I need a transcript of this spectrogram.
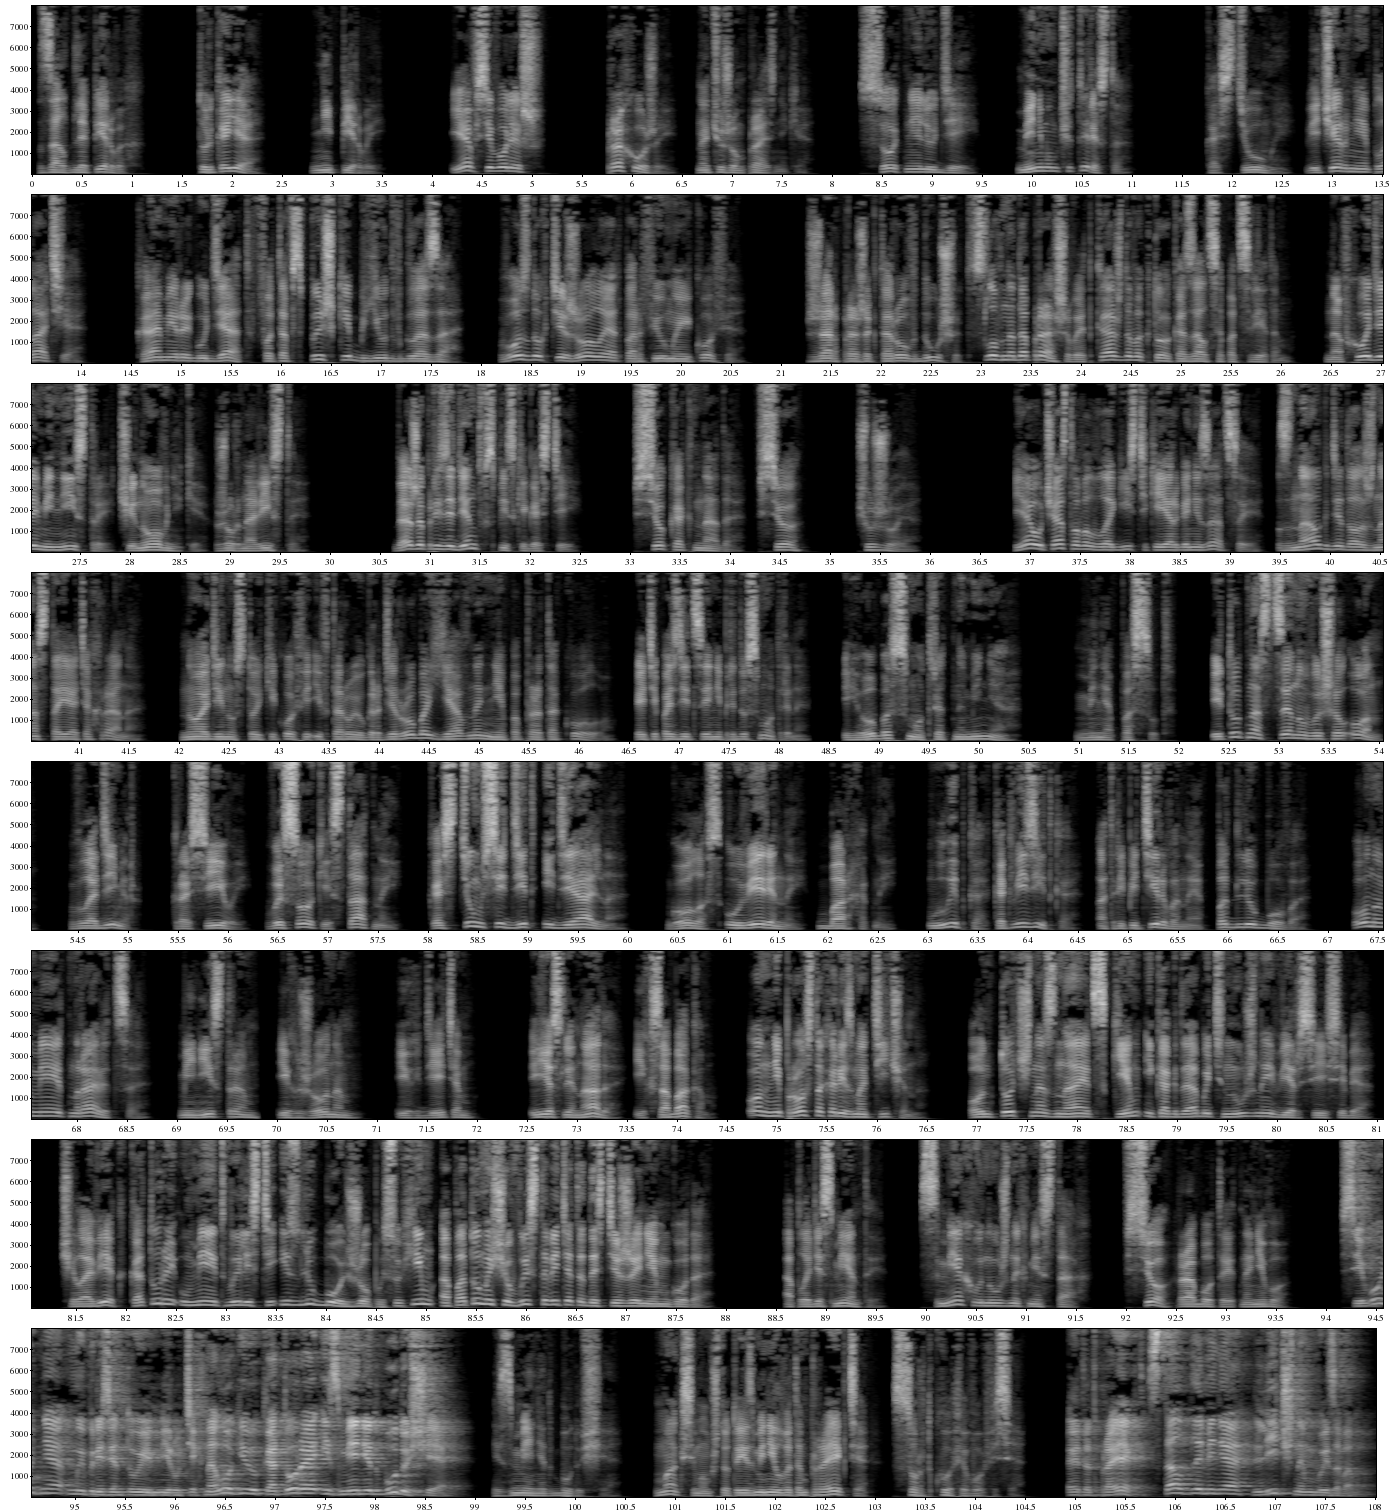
Зал для первых. Только я не первый. Я всего лишь прохожий на чужом празднике. Сотни людей. Минимум 400. Костюмы, вечерние платья. Камеры гудят, фотовспышки бьют в глаза. Воздух тяжелый от парфюма и кофе. Жар прожекторов душит, словно допрашивает каждого, кто оказался под светом. На входе министры, чиновники, журналисты. Даже президент в списке гостей. Все как надо, все чужое. Я участвовал в логистике и организации, знал, где должна стоять охрана. Но один у стойки кофе и второй у гардероба явно не по протоколу. Эти позиции не предусмотрены. И оба смотрят на меня. Меня пасут. И тут на сцену вышел он, Владимир. Красивый, высокий, статный. Костюм сидит идеально. Голос уверенный, бархатный. Улыбка, как визитка, отрепетированная под любого. Он умеет нравиться министрам, их женам, их детям. И если надо, их собакам. Он не просто харизматичен. Он точно знает, с кем и когда быть нужной версией себя. Человек, который умеет вылезти из любой жопы сухим, а потом еще выставить это достижением года. аплодисменты, смех в нужных местах. Все работает на него. Сегодня мы презентуем миру технологию, которая изменит будущее. Изменит будущее. Максимум, что ты изменил в этом проекте – сорт кофе в офисе. Этот проект стал для меня личным вызовом.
